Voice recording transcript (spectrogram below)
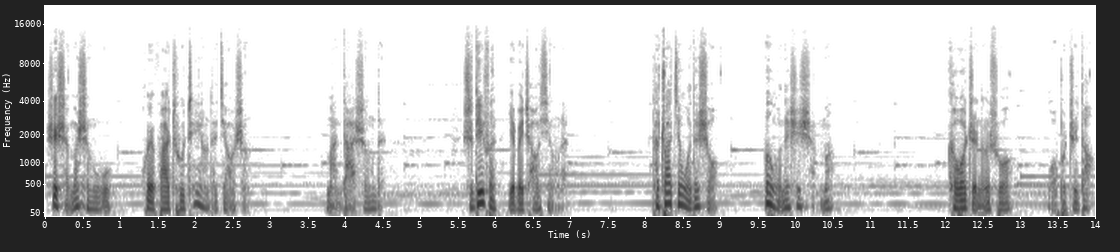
是什么生物会发出这样的叫声。蛮大声的，史蒂芬也被吵醒了。他抓紧我的手，问我那是什么。可我只能说我不知道。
